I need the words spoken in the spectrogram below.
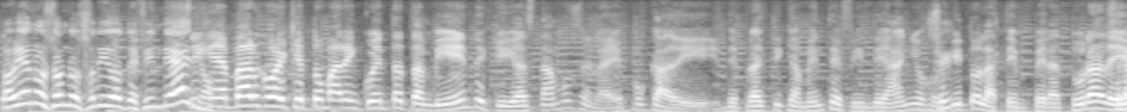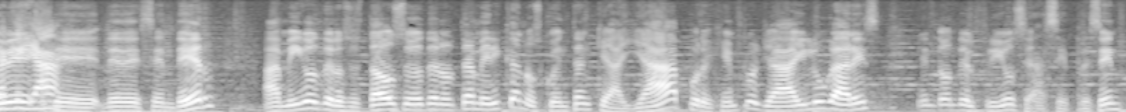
todavía no son los fríos de fin de año. Sin embargo, hay que tomar en cuenta también de que ya estamos en la época de, de prácticamente fin de año, Sí. Jorgito. La temperatura ¿Será debe de descender. Amigos de los Estados Unidos de Norteamérica nos cuentan que allá, por ejemplo, ya hay lugares en donde el frío se hace presente.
